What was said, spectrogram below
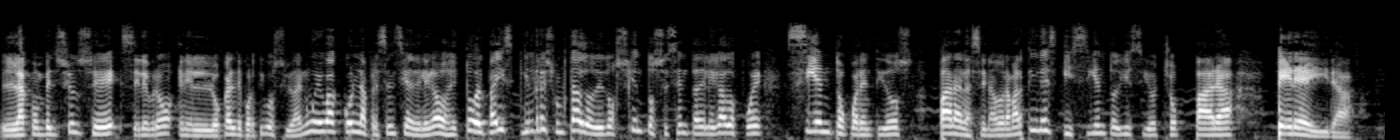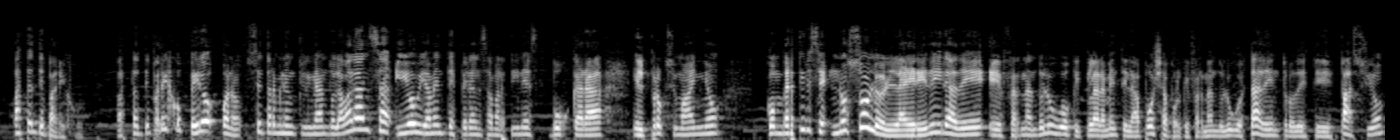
La convención se celebró en el local deportivo Ciudad Nueva con la presencia de delegados de todo el país y el resultado de 260 delegados fue 142 para la senadora Martínez y 118 para Pereira bastante parejo. Bastante parejo, pero bueno, se terminó inclinando la balanza y obviamente Esperanza Martínez buscará el próximo año convertirse no solo en la heredera de eh, Fernando Lugo, que claramente la apoya porque Fernando Lugo está dentro de este espacio,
